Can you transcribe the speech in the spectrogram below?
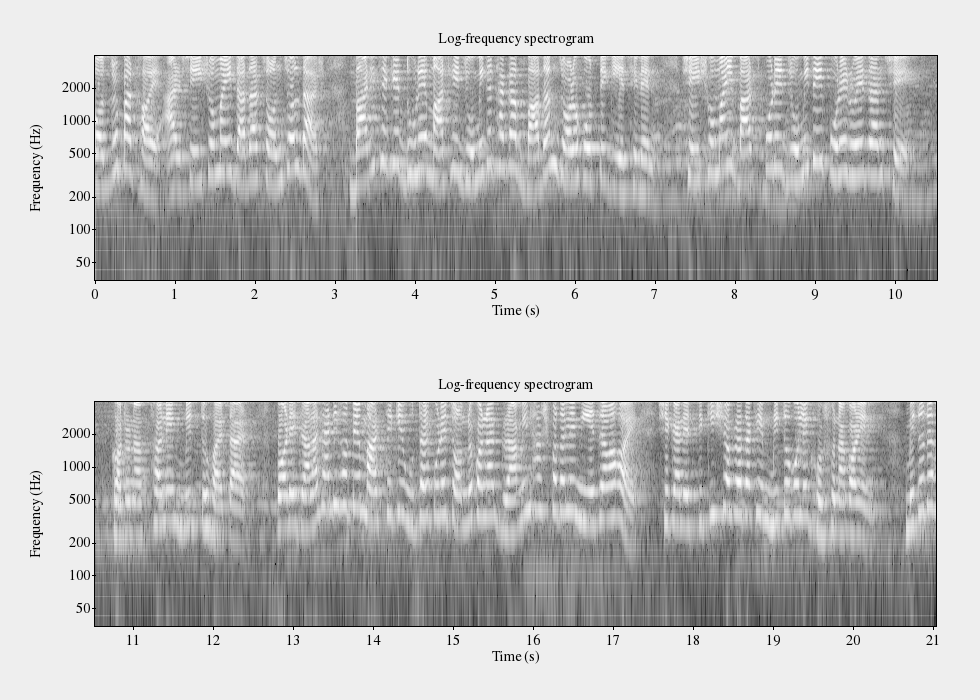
বজ্রপাত হয়। আর সেই সময় দাদা চঞ্চল দাস বাড়ি থেকে দূরে মাঠে জমিতে থাকা বাদাম জড়ো করতে গিয়েছিলেন। সেই সময় বাজ পড়ে জমিতেই পড়ে রয়ে যান সে। ঘটনাস্থলে মৃত্যু হয় তার। পরে জানাজানি হতে মাঠ থেকে উদ্ধার করে চন্দ্রকোনা গ্রামীণ হাসপাতালে নিয়ে যাওয়া হয়। সেখানে চিকিৎসকরা তাকে মৃত বলে ঘোষণা করেন। মৃতদেহ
